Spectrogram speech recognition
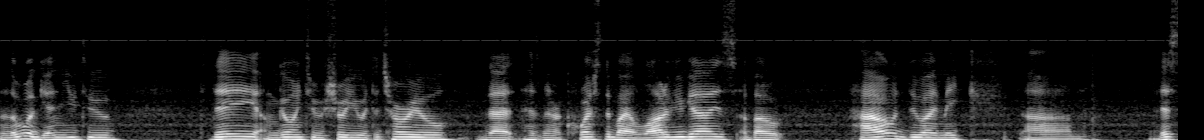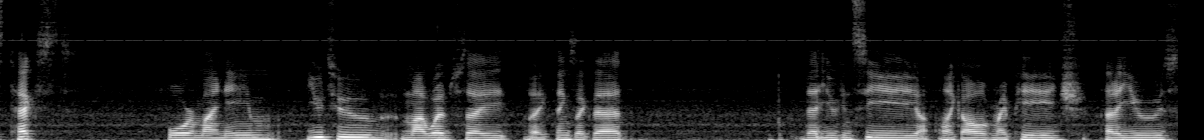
Hello again YouTube. Today I'm going to show you a tutorial that has been requested by a lot of you guys about how do I make um, this text for my name, YouTube, my website, like things like that that you can see like all over my page that I use.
